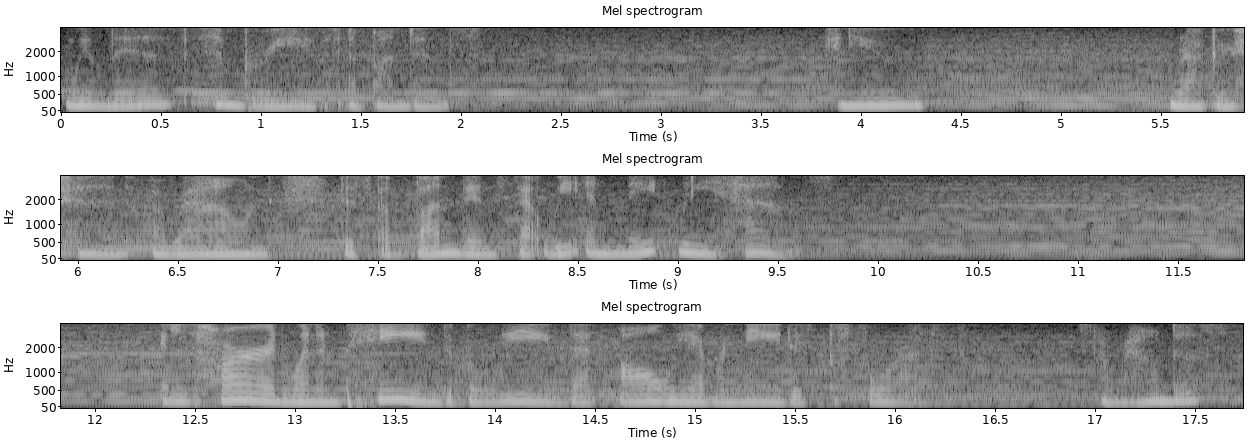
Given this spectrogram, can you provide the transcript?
we live and breathe in abundance. Can you wrap your head around this abundance that we innately have? It is hard when in pain to believe that all we ever need is before us, around us,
